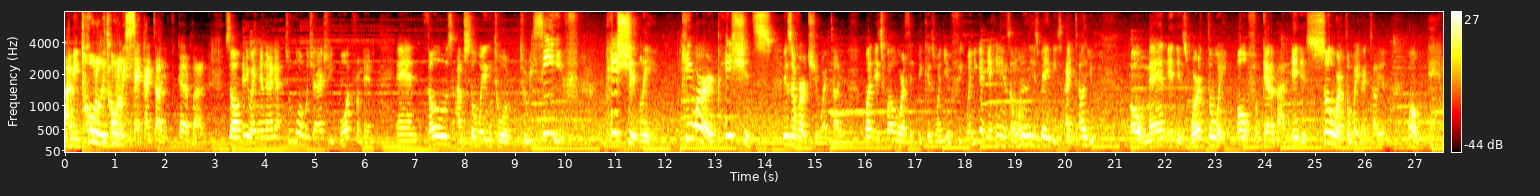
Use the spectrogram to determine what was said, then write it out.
I mean, totally, totally sick, I tell you. Forget about it. So anyway, and then I got two more, which I actually bought from him. And those I'm still waiting to, to receive patiently. Key word, patience is a virtue, I tell you but it's well worth it because when you when you get your hands on one of these babies, I tell you, oh man, it is worth the wait. Oh, forget about it. It is so worth the wait, I tell you. Oh man.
